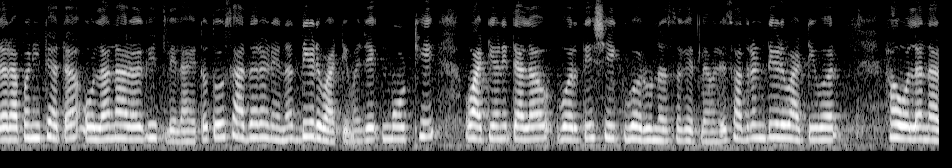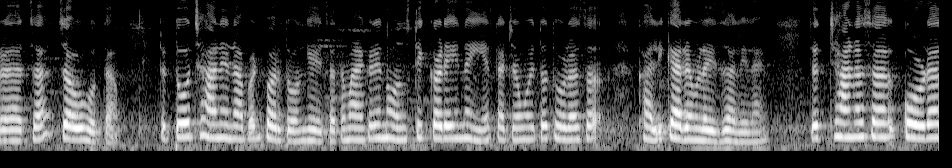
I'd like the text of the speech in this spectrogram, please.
तर आपण इथे आता ओला नारळ घेतलेला आहे. तर तो साधारण आहे ना दीड वाटी म्हणजे एक मोठी वाटी आणि त्याला वरती शीक भरून असं घेतलं म्हणजे साधारण दीड वाटीवर हा ओला नारळाचा चव होता. तर तो छान आहे ना आपण परतवून घ्यायचा. तर माझ्याकडे नॉनस्टिक कढई नाही आहे त्याच्यामुळे तो थोडासा खाली कॅरमलाईज झालेला आहे. तर छान असा कोरडा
